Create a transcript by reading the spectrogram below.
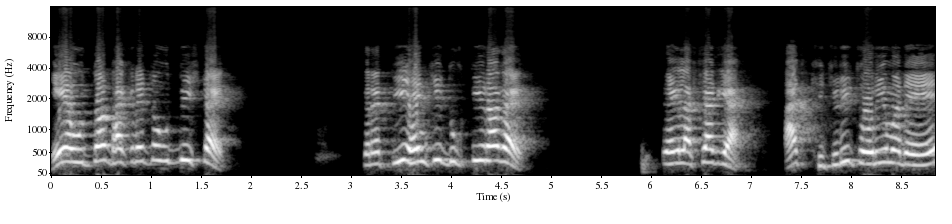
हे उद्धव ठाकरेचं उद्दिष्ट आहे. तर ती ह्यांची दुखती रग आहे ते लक्षात घ्या. आज खिचडी चोरीमध्ये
